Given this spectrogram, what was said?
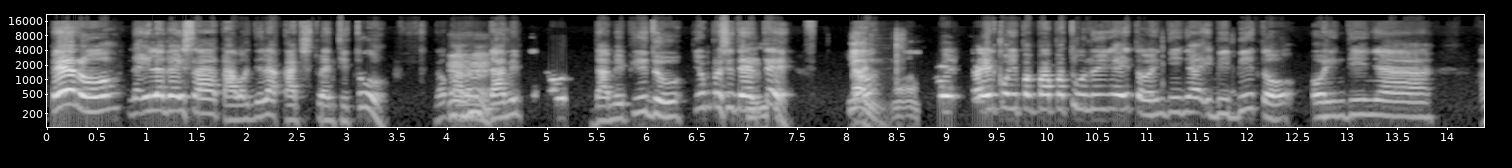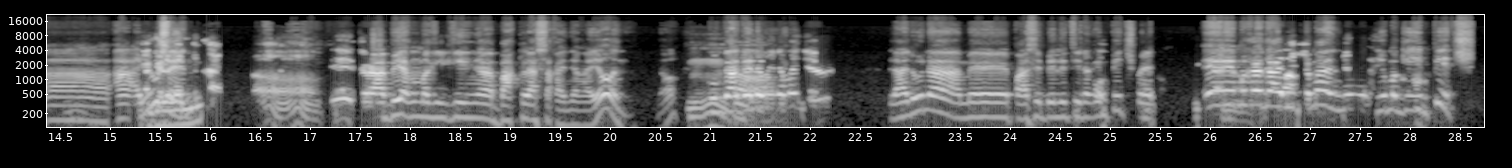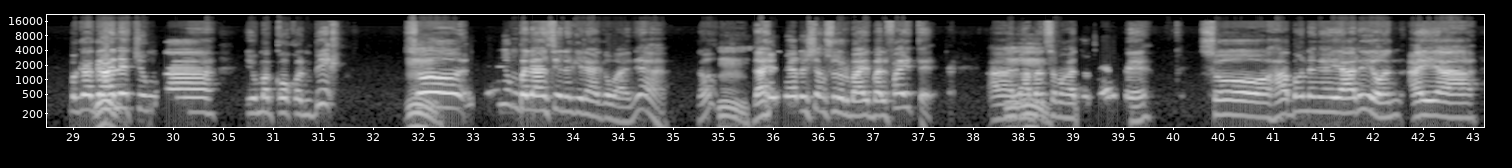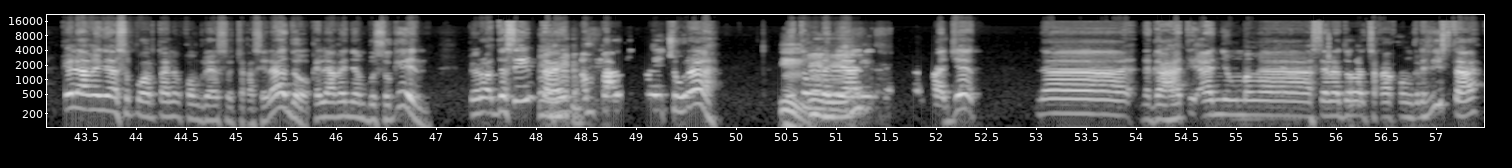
Pero nailagay sa tawag nila catch 22. No, parang Mhm. dami pino, dami pido yung presidente. Yan. oo. Dahil, dahil kung ipagpapatuloy niya ito, hindi niya ibibito o hindi niya Gagalawan aayusin. Oo. oo. eh, grabe ang magiging ah, backlash sa kanya ngayon. No? Mm. Kung gagalawin naman niya, lalo na may possibility ng impeachment, eh magagalit naman yung, yung mag impeach Magagalit yung ah, yung magko-convict. So, yun yung balanse na ginagawa niya, no? Mm. Dahil meron siyang survival fight eh. ah, Mm. laban sa mga Duterte. So, habang nangyayari 'yon ay ah, kailangan niya suporta ng Kongreso at Senado. Kailangan niyang busugin. Pero at the same time, Mhm. ang pangit ng itsura Mm. itong Mhm. nangyari sa budget na naghahatian yung mga senador at saka kongresista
